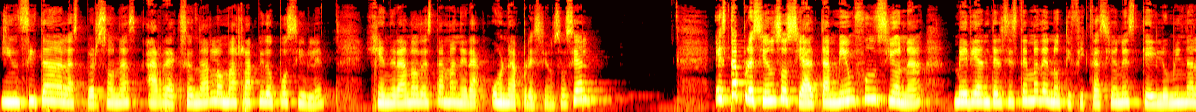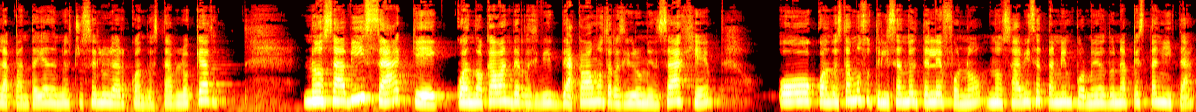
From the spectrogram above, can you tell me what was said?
incitan a las personas a reaccionar lo más rápido posible, generando de esta manera una presión social. Esta presión social también funciona mediante el sistema de notificaciones que ilumina la pantalla de nuestro celular cuando está bloqueado. Nos avisa que cuando acaban de recibir, acabamos de recibir un mensaje o cuando estamos utilizando el teléfono nos avisa también por medio de una pestañita,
